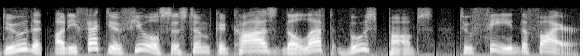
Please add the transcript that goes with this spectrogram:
Do the a defective fuel system could cause the left boost pumps to feed the fire.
